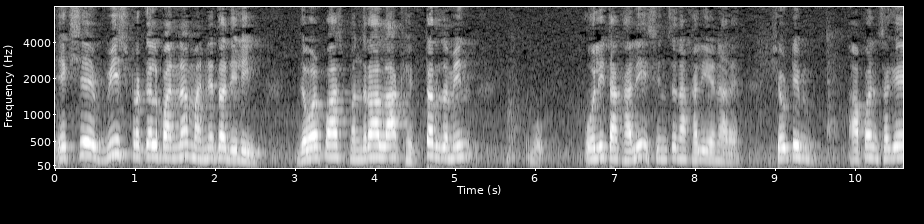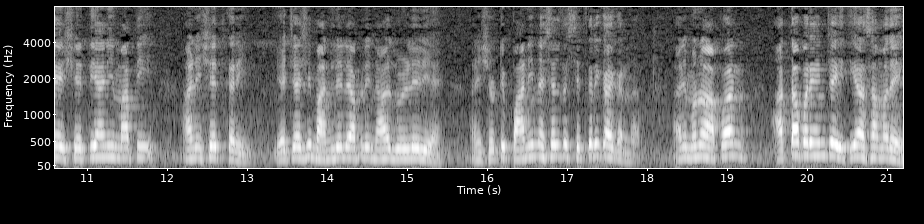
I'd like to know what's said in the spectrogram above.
एकशे वीस प्रकल्पांना मान्यता दिली. जवळपास पंधरा लाख हेक्टर जमीन ओलिताखाली सिंचनाखाली येणार आहे. शेवटी आपण सगळे शेती आणि माती आणि शेतकरी याच्याशी बांधलेली आपली नाळ जुळलेली आहे. आणि शेवटी पाणी नसेल तर शेतकरी काय करणार? आणि म्हणून आपण आतापर्यंतच्या इतिहासामध्ये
